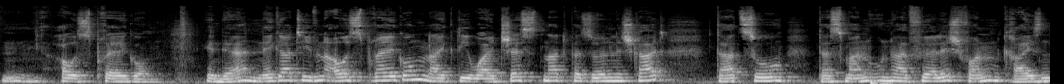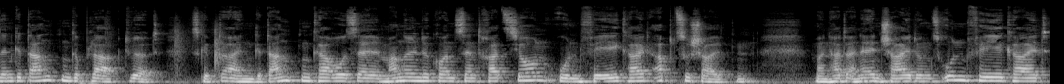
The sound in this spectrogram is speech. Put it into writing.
hm, Ausprägung. In der negativen Ausprägung neigt die White Chestnut Persönlichkeit dazu, dass man unaufhörlich von kreisenden Gedanken geplagt wird. Es gibt ein Gedankenkarussell, mangelnde Konzentration, Unfähigkeit abzuschalten. Man hat eine Entscheidungsunfähigkeit,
